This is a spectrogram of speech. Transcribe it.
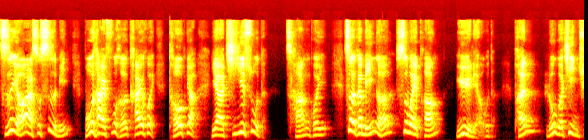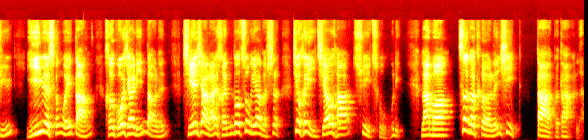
只有二十四名，不太符合开会投票要奇数的常规。这个名额是为彭预留的。彭如果进局，一跃成为党和国家领导人，接下来很多重要的事就可以交他去处理。那么这个可能性大不大了？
